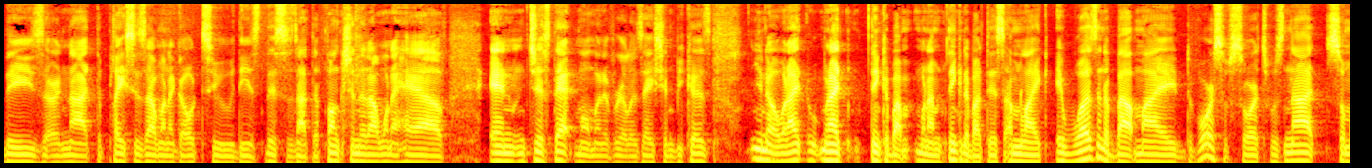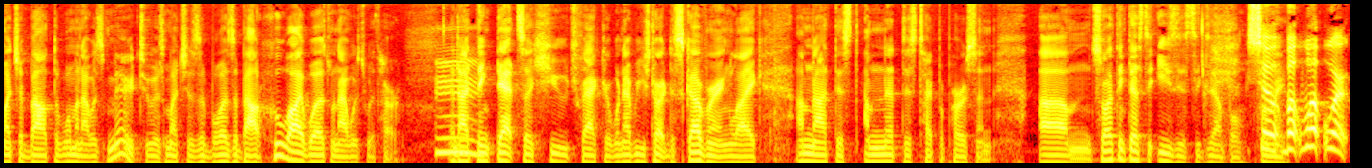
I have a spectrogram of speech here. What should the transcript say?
These are not the places I want to go to. These, this is not the function that I want to have, and just that moment of realization. Because you know, when I when I think about when I'm thinking about this, I'm like, it wasn't about my divorce of sorts. Was not so much about the woman I was married to as much as it was about who I was when I was with her. And I think that's a huge factor. Whenever you start discovering, like, I'm not this, I'm not this type of person. Um, so I think that's the easiest example. So, but what were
